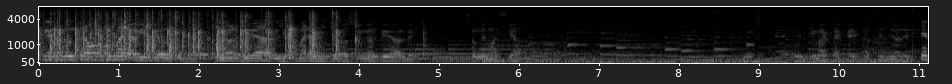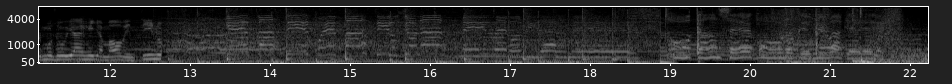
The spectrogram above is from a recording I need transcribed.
hicieron un trabajo maravilloso, inolvidable, maravilloso, inolvidable. Son demasiado. Última claqueta, señores. este hermoso viaje llamado Ventino. Qué fácil fue para ti ilusionarme y luego olvidarme. Tú tan seguro que me iba a querer.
